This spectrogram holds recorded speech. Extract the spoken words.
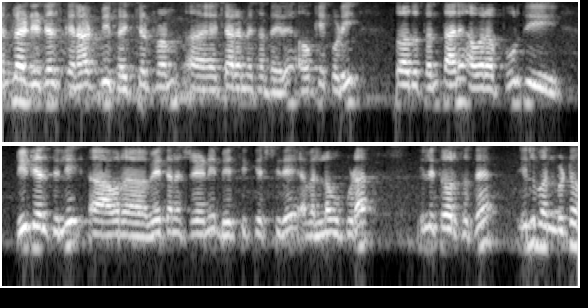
employee details cannot be fetched from H R M S ಅಂತ ಇದೆ. ಓಕೆ ಕೊಡಿ. ಸೊ ಅದು ತಂತಾನೆ ಅವರ ಪೂರ್ತಿ ಡೀಟೇಲ್ಸ್ ಇಲ್ಲಿ ಅವರ ವೇತನ ಶ್ರೇಣಿ ಬೇಸಿಕ್ ಎಷ್ಟಿದೆ, ಅವೆಲ್ಲವೂ ಕೂಡ ಇಲ್ಲಿ ತೋರಿಸುತ್ತೆ. ಇಲ್ಲಿ ಬಂದ್ಬಿಟ್ಟು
